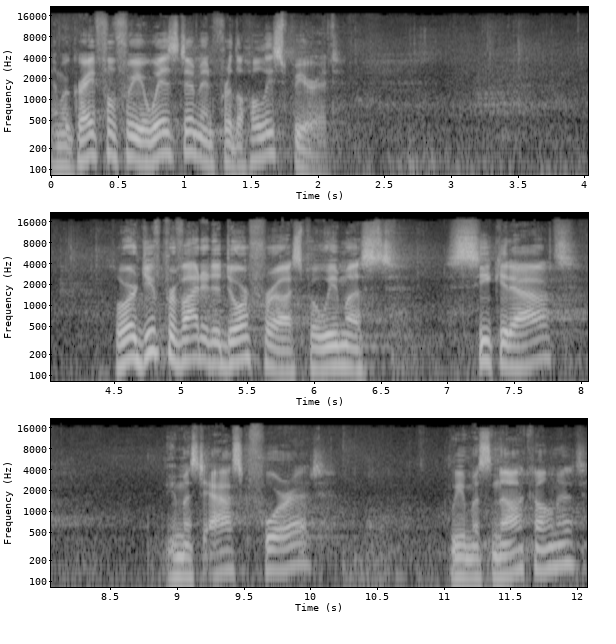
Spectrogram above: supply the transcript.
and we're grateful for your wisdom and for the Holy Spirit. Lord, you've provided a door for us, but we must seek it out. We must ask for it. We must knock on it.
